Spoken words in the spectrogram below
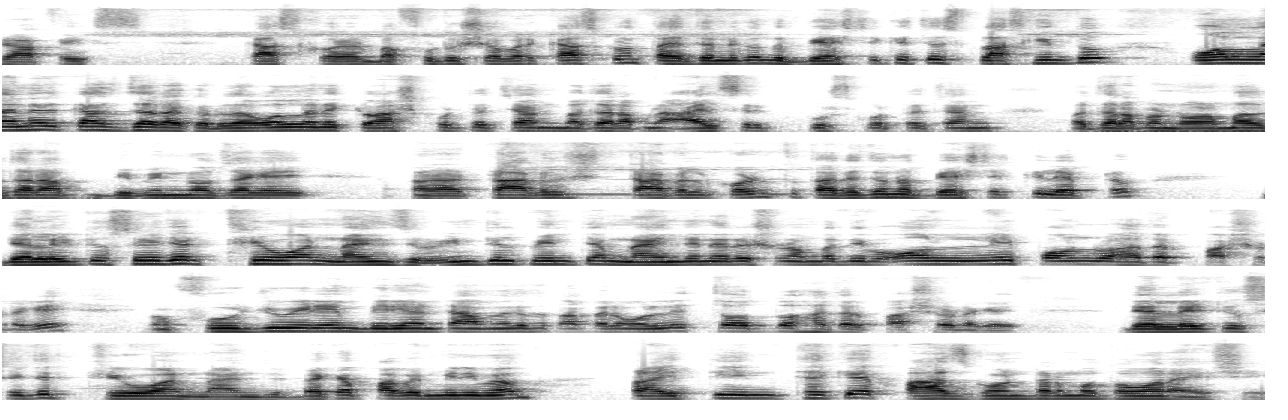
গ্রাফিক্স কাজ করেন বা ফটোশপের কাজ করেন তার জন্য কিন্তু বেস্ট কিছু প্লাস কিন্তু অনলাইনের কাজ যারা করে, যারা অনলাইনে ক্লাস করতে চান বা যারা আপনার আইলসের কোর্স করতে চান বা যারা আপনার নর্মাল যারা বিভিন্ন জায়গায় আপনারা ট্রাভেল ট্রাভেল করেন, তো তাদের জন্য বেস্ট একটি ল্যাপটপ ডেল এইটু সিরিজের three one nine zero Intel Pentium nine generation আমরা দিব অনলি পনেরো হাজার পাঁচশো টাকায় এবং ফোর জিবি র্যাম ভেরিয়েন্টটা আমাদের কাছে পাবেন অনলি চোদ্দ হাজার পাঁচশো টাকায়। ডেল এইটু সিরিজের three one nine zero backup পাবেন মিনিমাম প্রায় তিন থেকে পাঁচ ঘণ্টার মতো অনায়াসে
